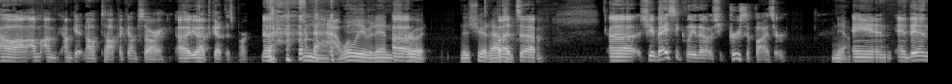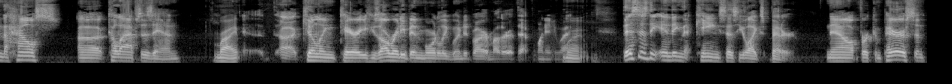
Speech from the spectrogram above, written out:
Oh, I'm I'm I'm getting off topic. I'm sorry. Uh, you have to cut this part. nah, we'll leave it in. Uh, Screw it. This shit happens. but um, uh, she basically though she crucifies her yeah. and and then the house uh, collapses in Right. uh, killing carrie who's already been mortally wounded by her mother at that point anyway Right. this is the ending that king says he likes better now for comparison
